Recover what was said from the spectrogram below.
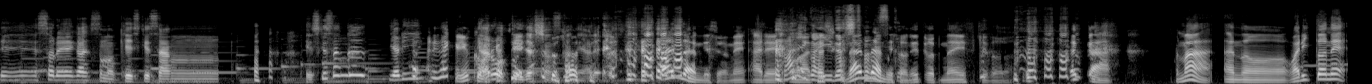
で、それがその、ケイスケさん、ケイスケさんがやり、あれなんかよくやろうって言い出出したんですかね、あれ。何なんでしょうね、あれ。誰が言い出したんですか？まあ何なんでしょうねってことないですけど。なんか、まあ、あのー割とね、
